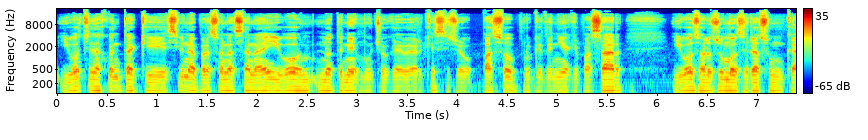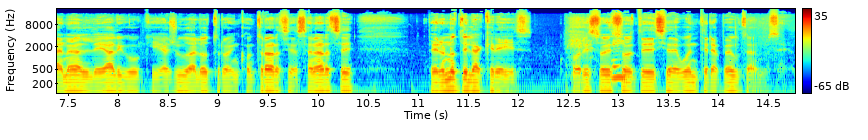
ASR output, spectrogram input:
Y vos te das cuenta que si una persona sana ahí, vos no tenés mucho que ver, qué sé yo, pasó porque tenía que pasar, y vos a lo sumo serás un canal de algo que ayuda al otro a encontrarse, a sanarse, pero no te la crees. Por eso eso te decía de buen terapeuta, no sé.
